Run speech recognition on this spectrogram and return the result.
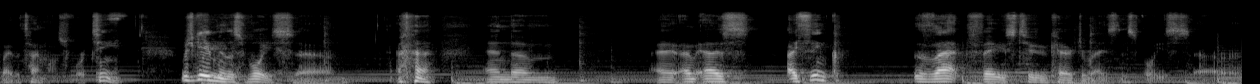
by the time I was 14, which gave me this voice. Um, and um, I, I, as I think that phase too characterized this voice. Uh,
